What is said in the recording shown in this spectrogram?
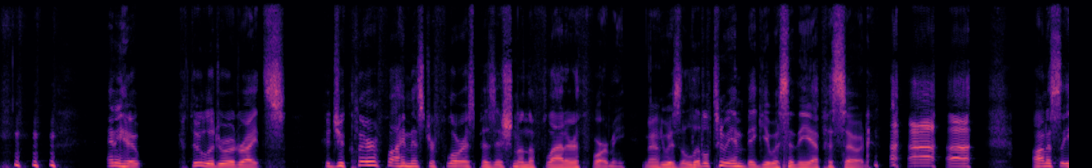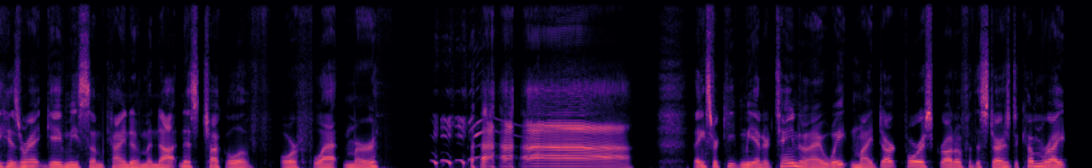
Anywho, Cthulhu Druid writes, Could you clarify Mr. Flora's position on the flat earth for me? No. He was a little too ambiguous in the episode. Honestly, his rant gave me some kind of monotonous chuckle of or flat mirth. Thanks for keeping me entertained, and I wait in my dark forest grotto for the stars to come right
